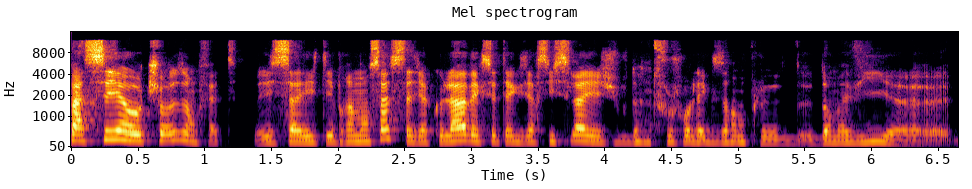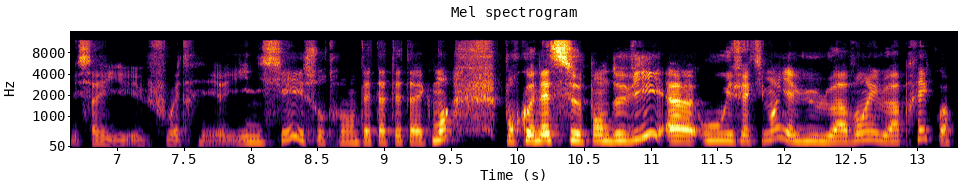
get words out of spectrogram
passer à autre chose en fait. Et ça a été vraiment ça, c'est-à-dire que là, avec cet exercice-là, et je vous donne toujours l'exemple dans ma vie, euh, mais ça, il faut être initié et se retrouver en tête à tête avec moi pour connaître ce pan de vie euh, où effectivement, il y a eu le avant et le après, quoi.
